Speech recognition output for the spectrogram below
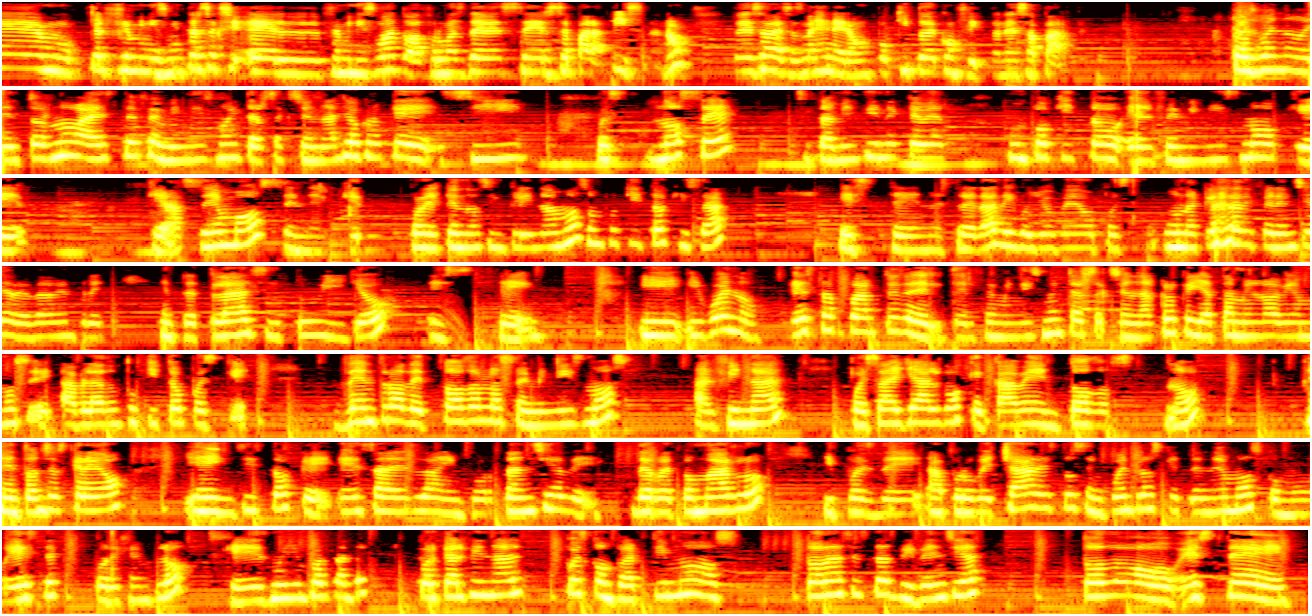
que el, feminismo el feminismo de todas formas debe ser separatista, ¿no? Entonces a veces me genera un poquito de conflicto en esa parte. Pues bueno, en torno a este feminismo interseccional, yo creo que sí, pues no sé si también tiene que ver un poquito el feminismo que, que hacemos, en el que, por el que nos inclinamos un poquito quizá, este, nuestra edad, digo, yo veo pues una clara diferencia de edad entre, entre Tlalsi, tú y yo, este, y, bueno, esta parte del, del, feminismo interseccional creo que ya también lo habíamos eh, hablado un poquito, pues que dentro de todos los feminismos, al final, pues hay algo que cabe en todos, ¿no? Entonces creo e insisto que esa es la importancia de, de retomarlo y pues de aprovechar estos encuentros que tenemos como este, por ejemplo, que es muy importante, porque al final pues compartimos todas estas vivencias, todo este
